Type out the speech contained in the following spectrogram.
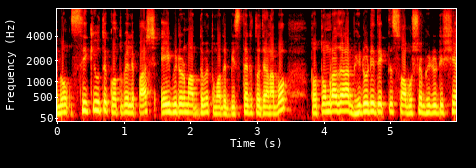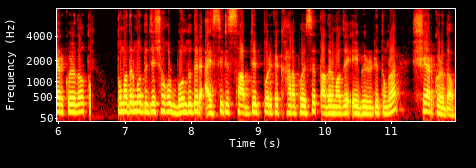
এবং সিকিউতে কত পেলে পাস এই ভিডিওর মাধ্যমে তোমাদের বিস্তারিত জানাব। তো তোমরা যারা ভিডিওটি দেখতেছো, অবশ্যই ভিডিওটি শেয়ার করে দাও। তোমাদের মধ্যে যে সকল বন্ধুদের আইসিটি সাবজেক্ট পরীক্ষা খারাপ হয়েছে, তাদের মাঝে এই ভিডিওটি তোমরা শেয়ার করে দাও।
